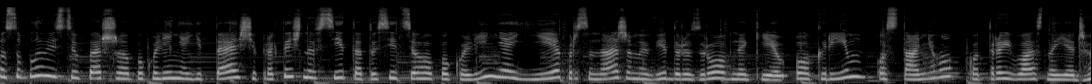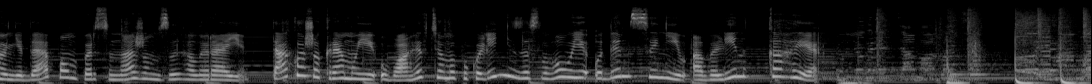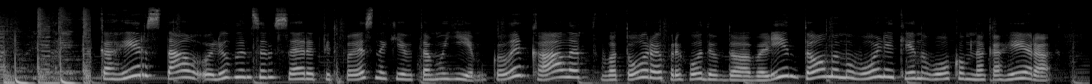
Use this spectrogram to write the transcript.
Особливістю першого покоління є те, що практично всі татусі цього покоління є персонажами від розробників, окрім останнього, котрий власне є Джонні Депом, персонажем з галереї. Також окремої уваги в цьому поколінні заслуговує один з синів Авелін Кагир. Кагир став улюбленцем серед підписників та моїм. Коли Калеб Ваторе приходив до Авелін, то мимоволі кинув оком на Кагира.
